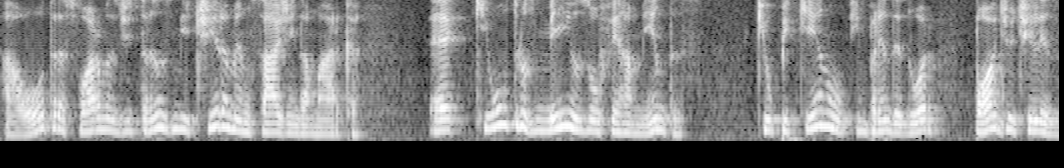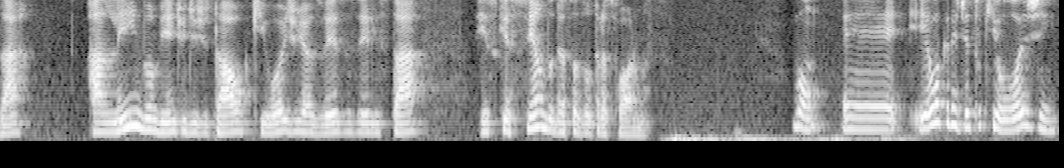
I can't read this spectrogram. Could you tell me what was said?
há outras formas de transmitir a mensagem da marca. É que outros meios ou ferramentas que o pequeno empreendedor pode utilizar além do ambiente digital, que hoje às vezes ele está esquecendo dessas outras formas. Bom, é, eu acredito que hoje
